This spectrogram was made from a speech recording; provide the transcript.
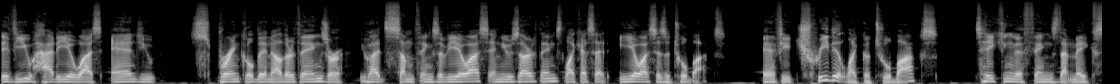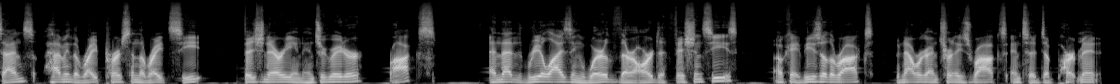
if you had EOS and you sprinkled in other things, or you had some things of EOS and use other things, like I said, EOS is a toolbox. And if you treat it like a toolbox, taking the things that make sense, having the right person, the right seat, visionary and integrator rocks, and then realizing where there are deficiencies. Okay, these are the rocks, but now we're going to turn these rocks into department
